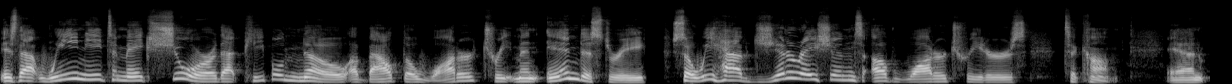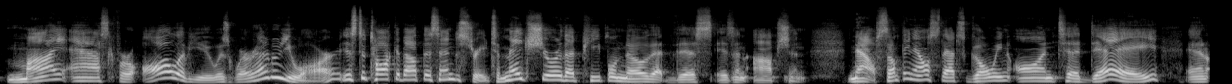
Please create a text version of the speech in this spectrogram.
Is that we need to make sure that people know about the water treatment industry so we have generations of water treaters to come. And my ask for all of you is wherever you are, is to talk about this industry, to make sure that people know that this is an option. Now, something else that's going on today and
